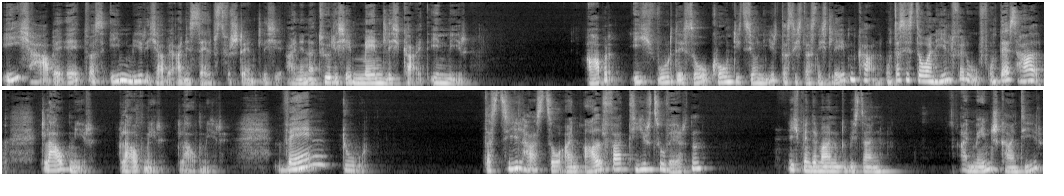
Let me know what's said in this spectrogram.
ich habe etwas in mir, ich habe eine selbstverständliche, eine natürliche Männlichkeit in mir. Aber ich wurde so konditioniert, dass ich das nicht leben kann. Und das ist so ein Hilferuf. Und deshalb, glaub mir, glaub mir, glaub mir, wenn du das Ziel hast, so ein Alpha-Tier zu werden, ich bin der Meinung, du bist ein, ein Mensch, kein Tier,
